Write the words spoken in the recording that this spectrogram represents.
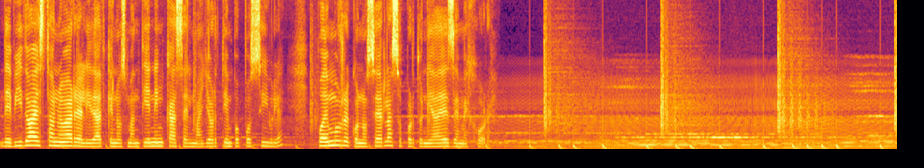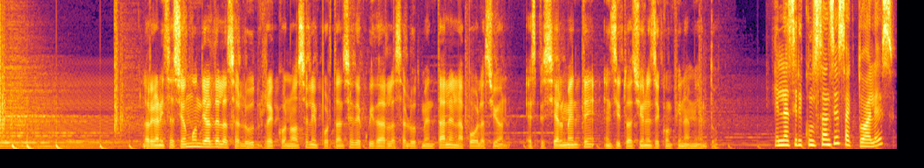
debido a esta nueva realidad que nos mantiene en casa el mayor tiempo posible, podemos reconocer las oportunidades de mejora. La Organización Mundial de la Salud reconoce la importancia de cuidar la salud mental en la población, especialmente en situaciones de confinamiento. En las circunstancias actuales,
